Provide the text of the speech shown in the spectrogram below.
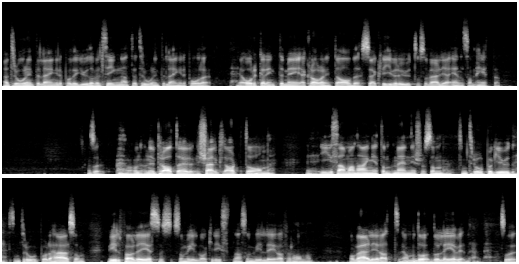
Jag tror inte längre på det Gud har välsignat, jag tror inte längre på det jag orkar inte med, jag klarar inte av det. Så jag kliver ut och så väljer jag ensamheten. Alltså, och nu pratar jag självklart om eh, i sammanhanget om människor som, som tror på Gud, som tror på det här, som vill följa Jesus, som vill vara kristna, som vill leva för honom och väljer att, ja men då, då lever så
